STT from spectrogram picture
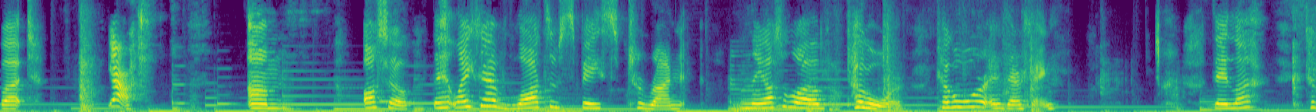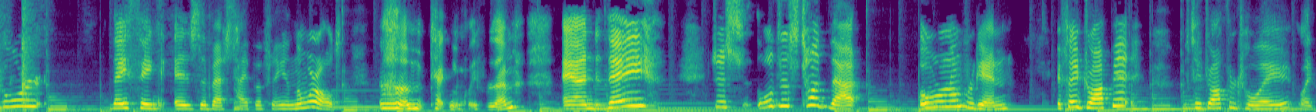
But yeah. Um also, they like to have lots of space to run, and they also love tug of war. Tug of war is their thing. They love tug of war. They think is the best type of thing in the world, um, technically for them, and they just will just tug that over and over again. If they drop it, if they drop their toy like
